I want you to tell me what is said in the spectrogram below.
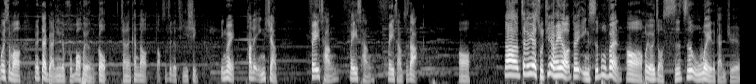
为什么？因为代表你的福报会很够，才能看到老师这个提醒。因为它的影响非常非常非常之大哦。那这个月属鸡的朋友对饮食部分哦，会有一种食之无味的感觉，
